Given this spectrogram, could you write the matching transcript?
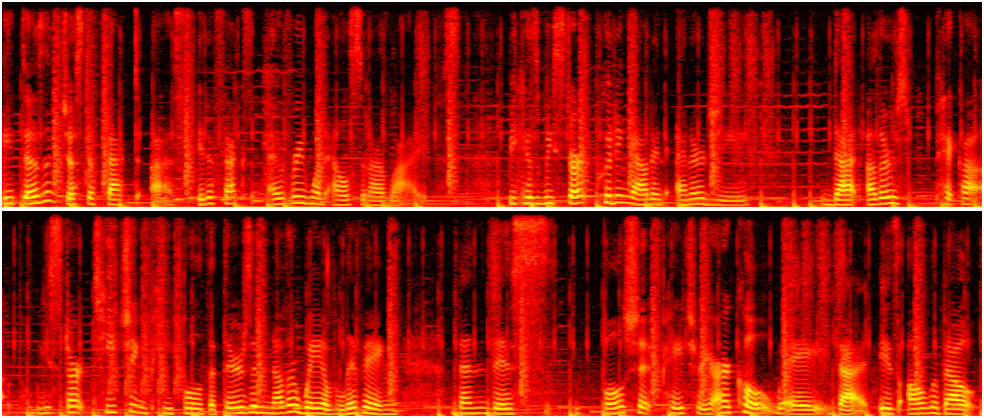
it doesn't just affect us, it affects everyone else in our lives. Because we start putting out an energy that others pick up we start teaching people that there's another way of living than this bullshit patriarchal way that is all about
